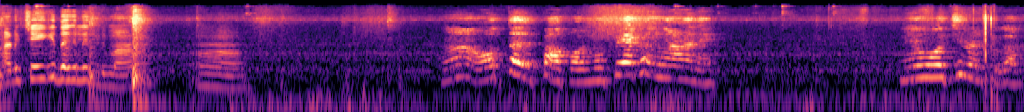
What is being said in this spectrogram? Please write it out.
వాడికి చెయ్యికి తగిలిద్ది మా. వస్తుంది పాప. నువ్వు పేకంగానే మేము వచ్చినట్టుగా.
